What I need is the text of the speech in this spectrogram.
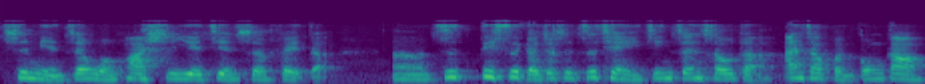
是免征文化事业建设费的。嗯，之第四个就是之前已经征收的，按照本公告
